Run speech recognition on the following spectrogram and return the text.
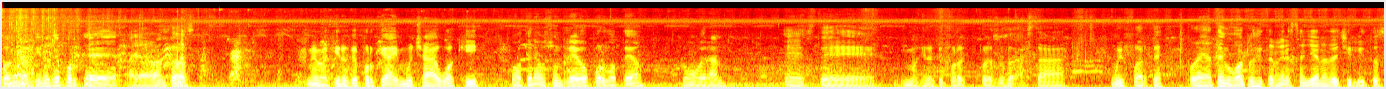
pues me imagino que porque. Allá. Me imagino que porque hay mucha agua aquí, como tenemos un riego por goteo, como verán, este, me imagino que por, eso está muy fuerte. Por allá tengo otros y también están llenas de chilitos.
